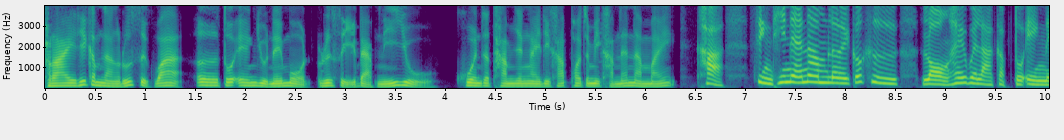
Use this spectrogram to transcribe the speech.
ครที่กำลังรู้สึกว่า เออ ตัวเองอยู่ในโหมดฤาษีแบบนี้อยู่ ควรจะทำยังไงดีครับ พอจะมีคำแนะนำไหม ค่ะ สิ่งที่แนะนำเลยก็คือ ลองให้เวลากับตัวเองใน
